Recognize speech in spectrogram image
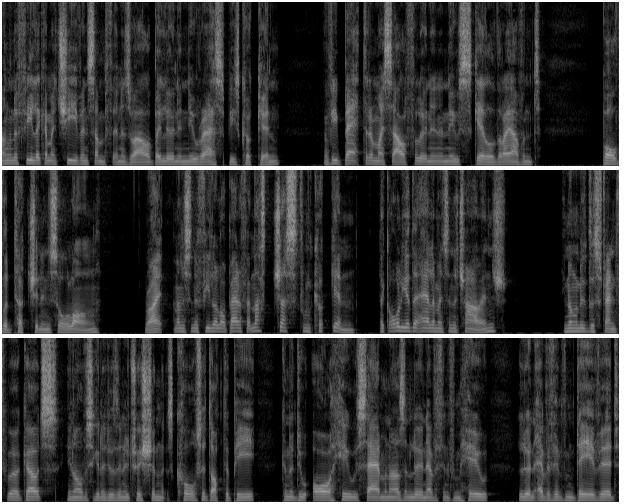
I'm going to feel like I'm achieving something as well by learning new recipes, cooking. I'm feel better in myself for learning a new skill that I haven't bothered touching in so long, right? And I'm just going to feel a lot better. And that's just from cooking. Like all the other elements in the challenge. You know, I'm going to do the strength workouts. You know, obviously going to do the nutrition. It's course with Dr. P. Going to do all Hugh seminars and learn everything from Hugh. Learn everything from David.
